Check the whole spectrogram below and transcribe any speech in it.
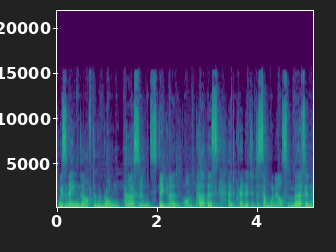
was named after the wrong person, Stigler, on purpose, and credited to someone else, Merton,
